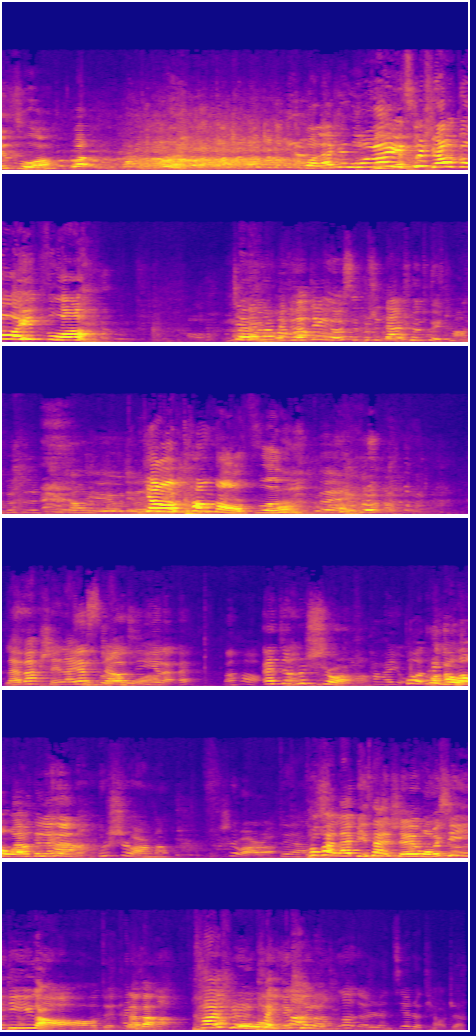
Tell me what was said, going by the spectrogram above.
一组，我我来跟你。我问一次，谁要跟我一组？这 我觉得这个游戏不是单纯腿长，就是智商也有点。要靠脑子。对。来吧，谁来？先站我。哎，蓝浩。哎，这不是试玩吗？他还有。不，他赢了，我要跟他。不是试玩吗？试玩啊。对啊。快快来比赛，谁？我们心仪第一个。哦哦哦，对，来吧。他是他已经是赢了的人，接着挑战。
